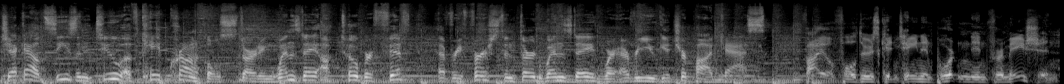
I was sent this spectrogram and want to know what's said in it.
Check out season two of Cape Chronicles starting Wednesday, October 5th, every first and third Wednesday, wherever you get your podcasts. File folders contain important information.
